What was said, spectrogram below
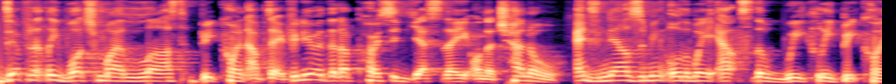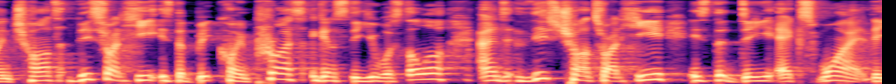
definitely watch my last Bitcoin update video that I posted yesterday on the channel. And now zooming all the way out to the weekly Bitcoin chart, this right here is the Bitcoin price against the US dollar, and this chart right here is the DXY, the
